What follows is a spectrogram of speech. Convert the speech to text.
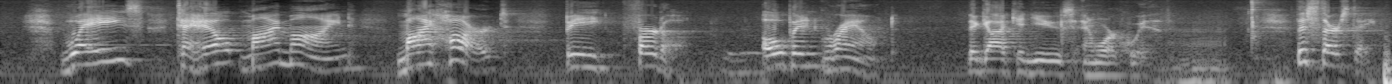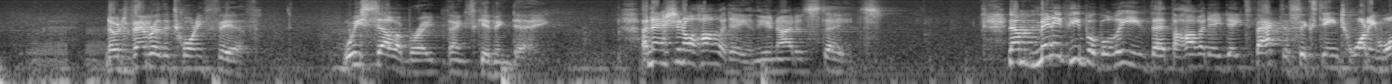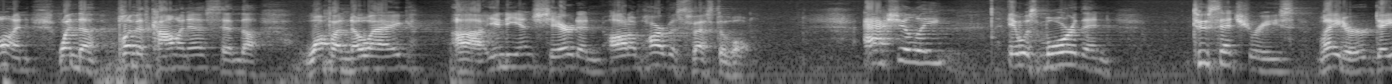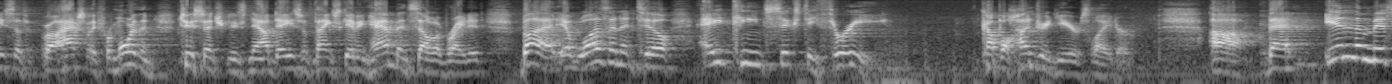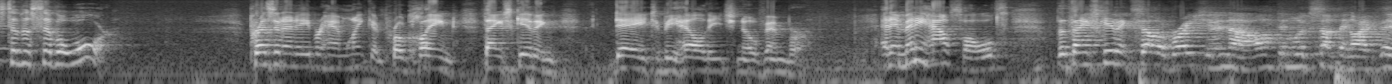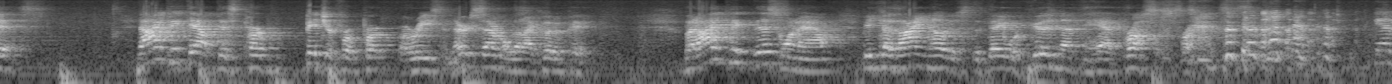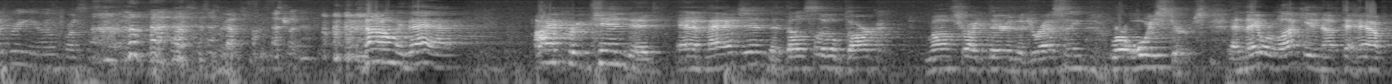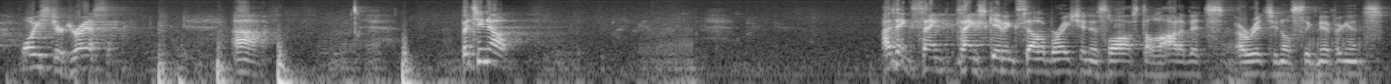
Ways to help my mind, my heart be fertile, open ground that God can use and work with. This Thursday, November the 25th, we celebrate Thanksgiving Day a national holiday in the United States. Now, many people believe that the holiday dates back to 1621 when the Plymouth colonists and the Wampanoag uh, Indians shared an autumn harvest festival. Actually, it was more than two centuries later, days of, well, actually, for more than two centuries now, days of Thanksgiving have been celebrated, but it wasn't until 1863, a couple hundred years later, uh, that in the midst of the Civil War, President Abraham Lincoln proclaimed Thanksgiving Day to be held each November. And in many households, the Thanksgiving celebration uh, often looks something like this. Now, I picked out this per- picture for per- a reason. There's several that I could have picked. But I picked this one out because I noticed that they were good enough to have Brussels sprouts. you got to bring your own Brussels sprouts. Not only that, I pretended and imagined that those little dark lumps right there in the dressing were oysters. And they were lucky enough to have oyster dressing. Uh, but you know, I think Thanksgiving celebration has lost a lot of its original significance.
